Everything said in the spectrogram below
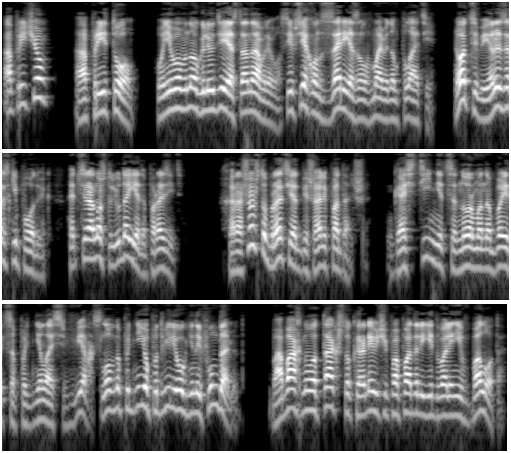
А при чем? А при том. У него много людей останавливалось, и всех он зарезал в мамином платье. Вот тебе и рыцарский подвиг. Это все равно, что людоеда поразить. Хорошо, что братья отбежали подальше. Гостиница Нормана Бейтса поднялась вверх, словно под нее подвели огненный фундамент. Бабахнуло так, что королевичи попадали едва ли не в болото.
